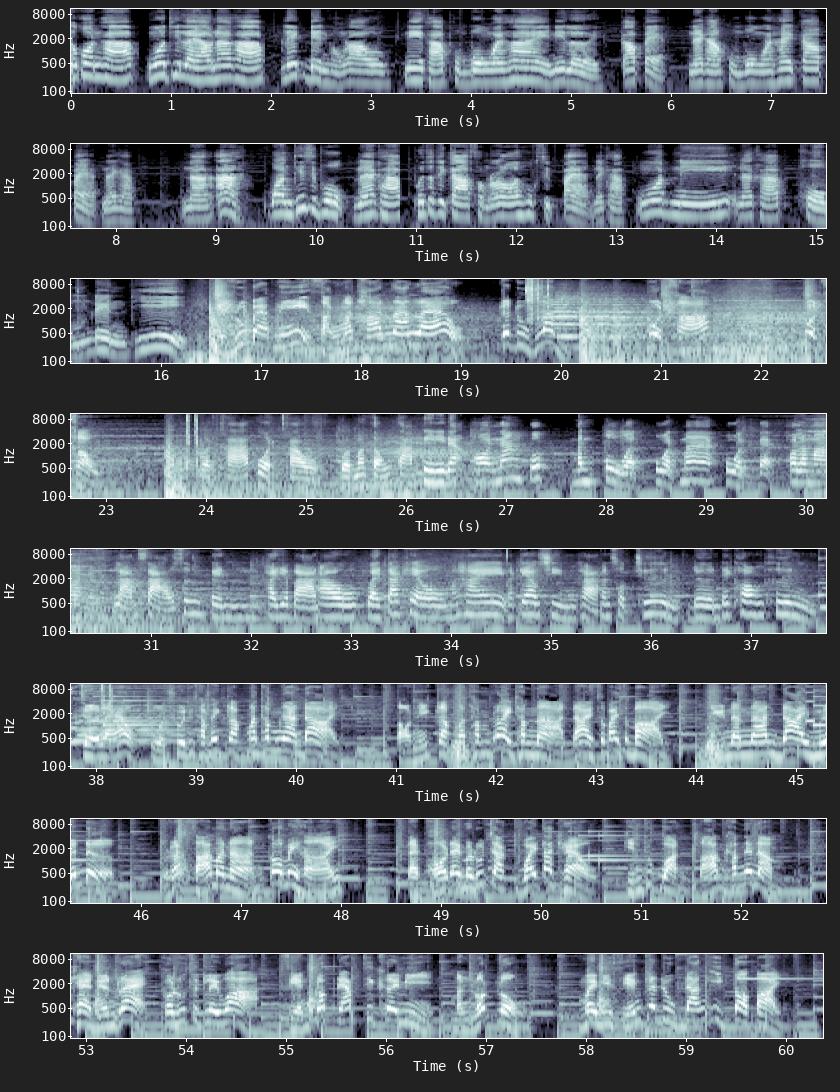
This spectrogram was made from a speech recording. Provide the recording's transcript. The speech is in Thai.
ทุกคนครับงวดที่แล้วนะครับ เลขเด่นของเรานี่ครับ ผมวงไว้ให้นี่เลย 98 นะครับ ผมวงไว้ให้ 98 นะครับนะอะวันที่ 16 นะครับ พฤศจิกา2568 นะครับ งวดนี้นะครับ ผมเด่นที่ รู้แบบนี้สั่งมาทานนานแล้ว กระดูกลั่นปวดขา ปวดเข่า ปวดขาปวดเข่าปวดมาสองสามปีนี้แล้วพอนั่งปุ๊บ มันปวดปวดมากปวดแบบทรมานอะหลานสาวซึ่งเป็นพยาบาลเอาไวต้าแคลมาให้นักแก้วชิมค่ะ มันสดชื่นเดินได้คล่องขึ้น เจอแล้วตัวช่วยที่ทำให้กลับมาทำงานได้ ตอนนี้กลับมาทำไร่ทำนาได้สบายๆยืนนานๆได้เหมือนเดิม รักษามานานก็ไม่หาย แต่พอได้มารู้จักไวต้าแคลกินทุกวันตามคำแนะนำแค่เดือนแรกก็รู้สึกเลยว่า เสียงกรอบแกรบที่เคยมีมันลดลง ไม่มีเสียงกระดูกดังอีกต่อไป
